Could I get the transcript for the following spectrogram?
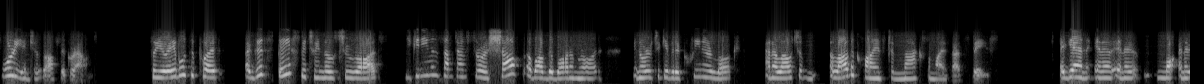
40 inches off the ground. So you're able to put a good space between those two rods. You can even sometimes throw a shelf above the bottom rod in order to give it a cleaner look and allow, to, allow the clients to maximize that space. Again, in a, in, a, in a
